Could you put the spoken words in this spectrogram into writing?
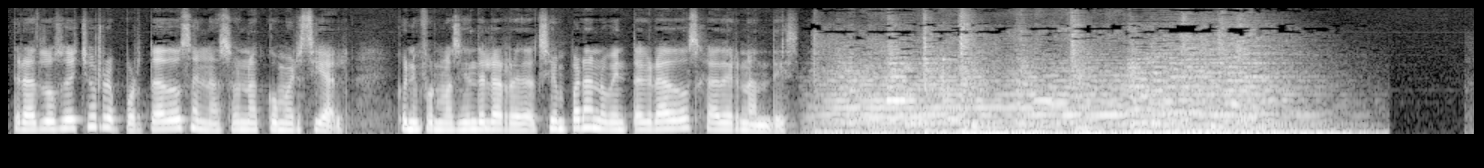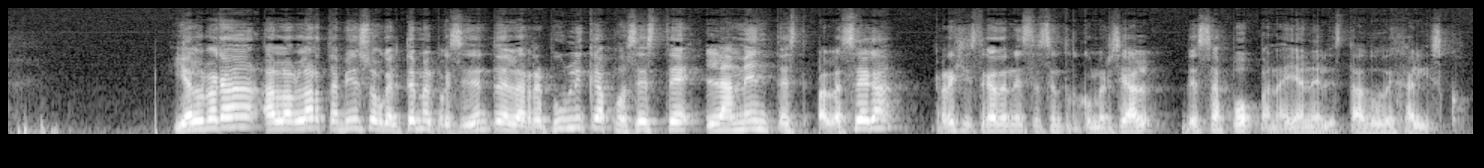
tras los hechos reportados en la zona comercial. Con información de la redacción para 90 grados, Jade Hernández. Y al, hablar también sobre el tema del presidente de la República, pues este lamenta esta balacera registrada en este centro comercial de Zapopan, allá en el estado de Jalisco.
